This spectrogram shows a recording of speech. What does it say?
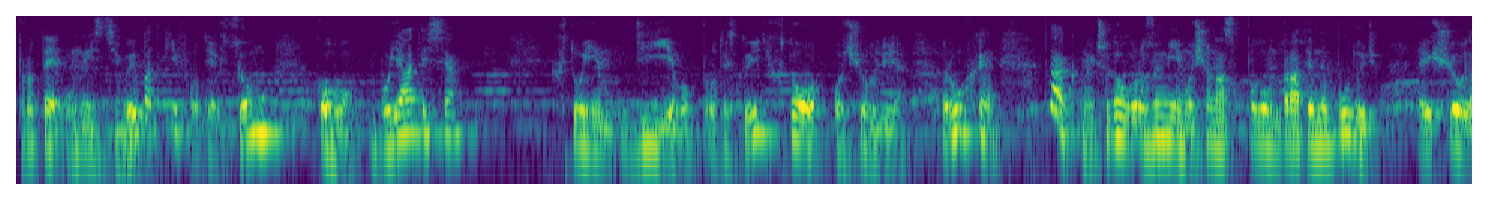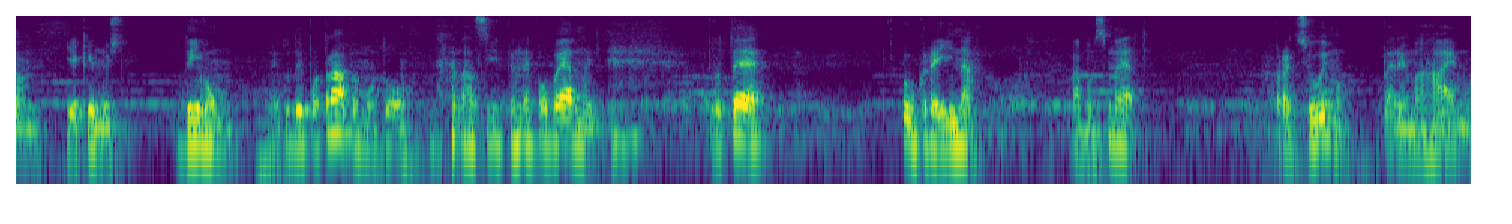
проте у низці випадків, от як в цьому, кого боятися, хто їм дієво протистоїть, хто очолює рухи. Так, ми чудово розуміємо, що нас в полон брати не будуть. Якщо там якимось дивом ми туди потрапимо, то нас звідти не повернуть. Проте Україна або смерть. Працюємо, перемагаємо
